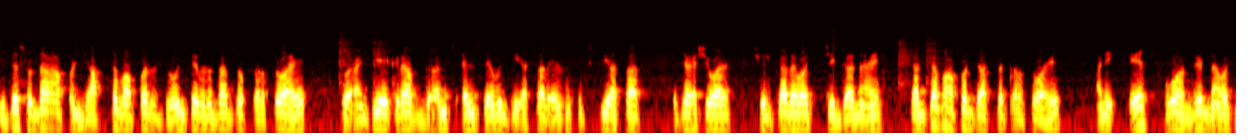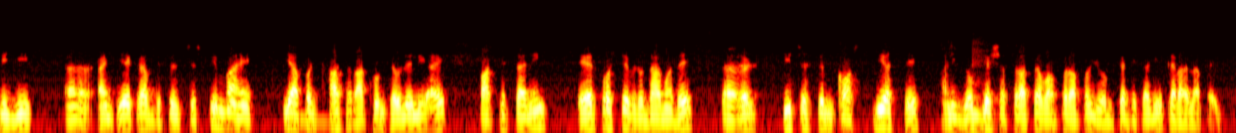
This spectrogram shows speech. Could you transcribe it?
तिथे सुद्धा आपण जास्त वापर ड्रोनच्या विरोधात जो करतो आहे तो anti aircraft guns L seventy असतात एल सिक्स्टी असतात. त्याच्याशिवाय शिल्का नावाची गन आहे. त्यांचा वापर जास्त करतो आहे. आणि एस फोर हंड्रेड नावाची जी अँटी एअरक्राफ्ट डिफेन्स सिस्टीम आहे ती आपण खास राखून ठेवलेली आहे. पाकिस्तानी एअरफोर्सच्या विरोधामध्ये कारण ही सिस्टीम कॉस्टली असते आणि योग्य शस्त्राचा वापर आपण योग्य ठिकाणी करायला पाहिजे.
